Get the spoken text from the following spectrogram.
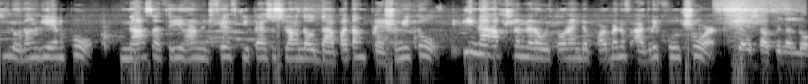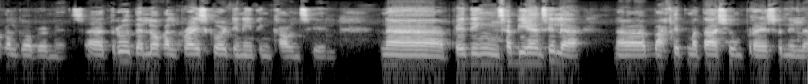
kilo ng liempo. Nasa 350 pesos lang daw dapat ang presyo nito. Inaaksyon na raw ito ng Department of Agriculture. kausapin ng local governments uh, through the local price coordinating council na pwedeng sabihan sila na bakit mataas yung presyo nila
